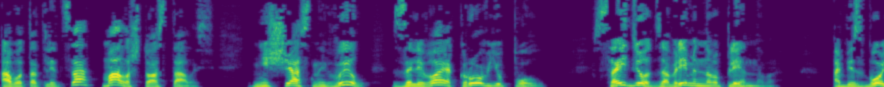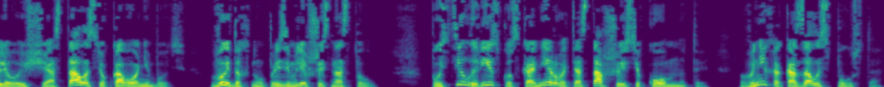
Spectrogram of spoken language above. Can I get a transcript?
А вот от лица мало что осталось. Несчастный выл, заливая кровью пол. Сойдет за временного пленного. Обезболивающее осталось у кого-нибудь? Выдохнул, приземлившись на стул. Пустил риску сканировать оставшиеся комнаты. В них оказалось пусто.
